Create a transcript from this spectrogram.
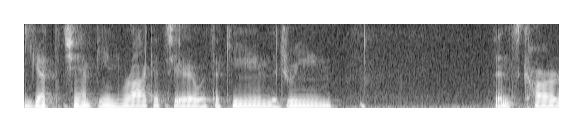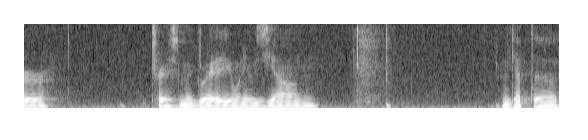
you got the champion Rockets here with Hakeem, the Dream, Vince Carter, Tracy McGrady when he was young. You got the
